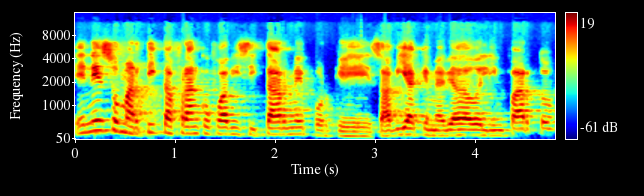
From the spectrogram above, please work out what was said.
En eso Martita Franco fue a visitarme porque sabía que me había dado el infarto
